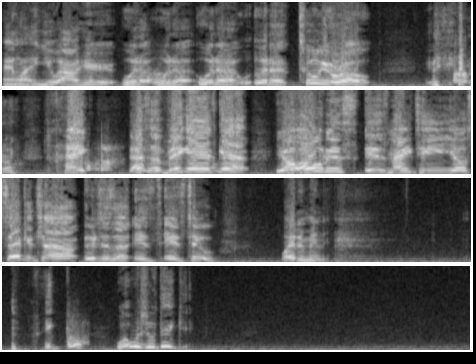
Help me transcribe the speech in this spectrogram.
and like you out here with a with a with a with a two year old. Uh-huh. like that's a big ass gap. Your oldest is nineteen. Your second child, which is a is is two. Wait a minute. like, Yeah. what was you thinking?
